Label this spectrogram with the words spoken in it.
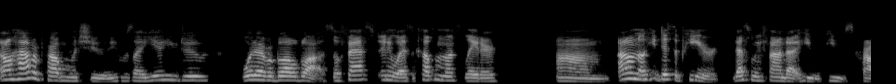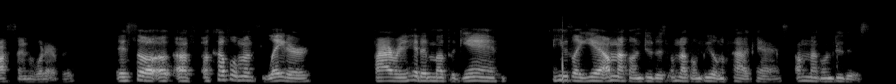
I don't have a problem with you. He was like, Yeah, you do. Whatever, blah blah blah. So fast, anyways, a couple months later, um, I don't know, he disappeared. That's when we found out he he was crossing or whatever. And so a, a, a couple months later, Byron hit him up again. He was like, Yeah, I'm not gonna do this. I'm not gonna be on the podcast. I'm not gonna do this.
